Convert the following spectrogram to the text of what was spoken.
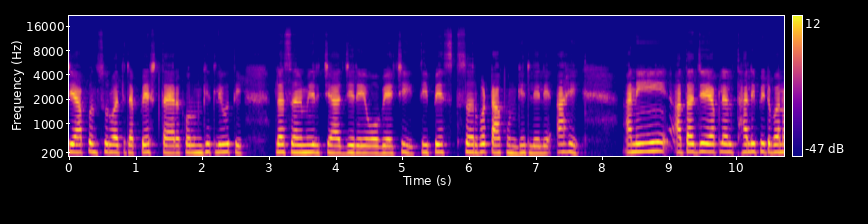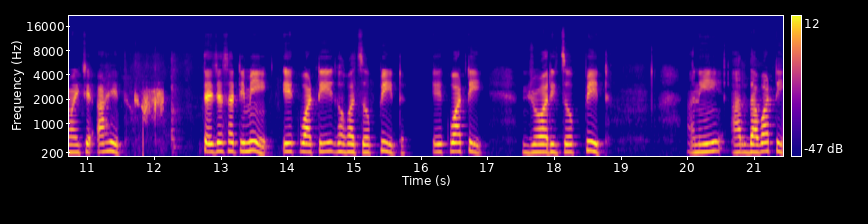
जे आपण सुरुवातीला पेस्ट तयार करून घेतली होती लसण मिरच्या जिरे ओब्याची ती पेस्ट सर्व टाकून घेतलेली आहे. आणि आता जे आपल्याला थालीपीठ बनवायचे आहेत त्याच्यासाठी मी एक वाटी गव्हाचं पीठ एक वाटी ज्वारीचं पीठ आणि अर्धा वाटी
